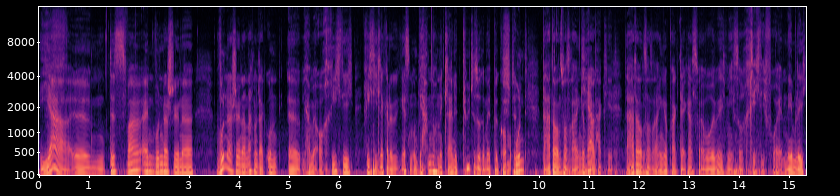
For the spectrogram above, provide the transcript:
ja, ähm, das war ein wunderschöner, wunderschöner Nachmittag und äh, wir haben ja auch richtig, richtig lecker gegessen und wir haben noch eine kleine Tüte sogar mitbekommen Stimmt. und da hat er uns was reingepackt. Care-Paket. Da hat er uns was reingepackt, der Gastgeber, worüber ich mich so richtig freue, nämlich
